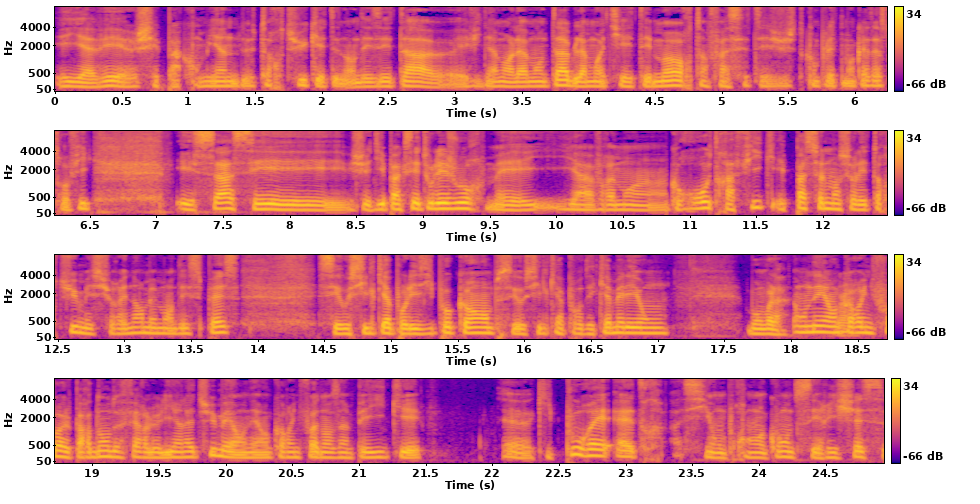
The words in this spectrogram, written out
et il y avait je ne sais pas combien de tortues qui étaient dans des états évidemment lamentables, la moitié était morte, enfin c'était juste complètement catastrophique. Et ça c'est, je dis pas que c'est tous les jours, mais il y a vraiment un gros trafic et pas seulement sur les tortues mais sur énormément d'espèces. C'est aussi le cas pour les hippocampes, c'est aussi le cas pour des caméléons. Bon voilà, on est encore une fois, pardon de faire le lien là-dessus, mais on est encore une fois dans un pays qui est qui pourrait être, si on prend en compte ces richesses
